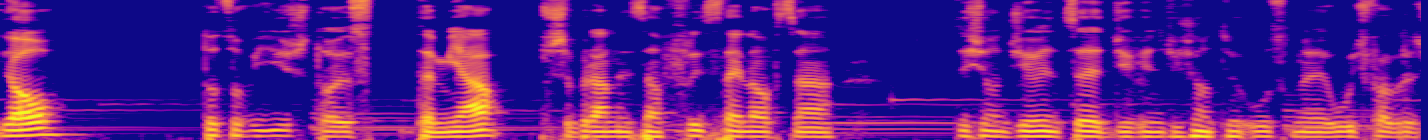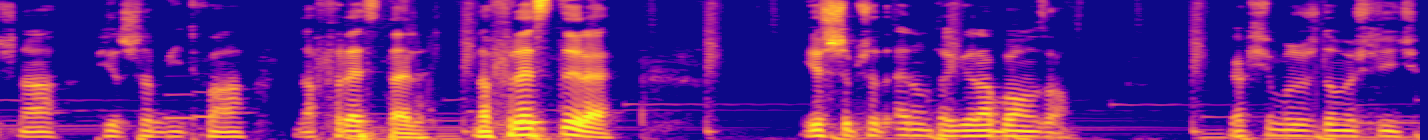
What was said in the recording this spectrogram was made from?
Yo, to co widzisz to jestem ja, przybrany za freestyle'owca 1998, Łódź Fabryczna, pierwsza bitwa na freestyle, na freestyle. Jeszcze przed erą Tigera Bonza. Jak się możesz domyślić,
